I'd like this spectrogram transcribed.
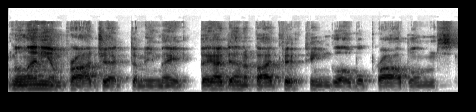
Millennium Project. I mean, they they identified 15 global problems.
